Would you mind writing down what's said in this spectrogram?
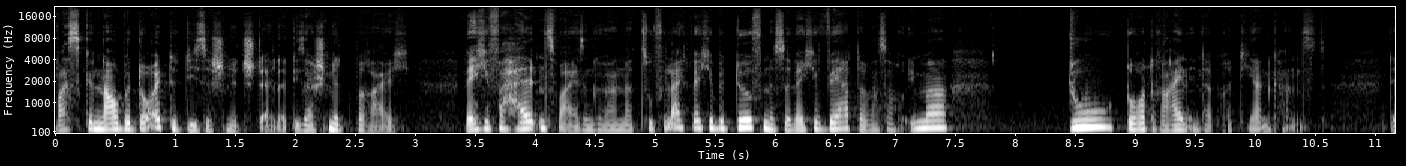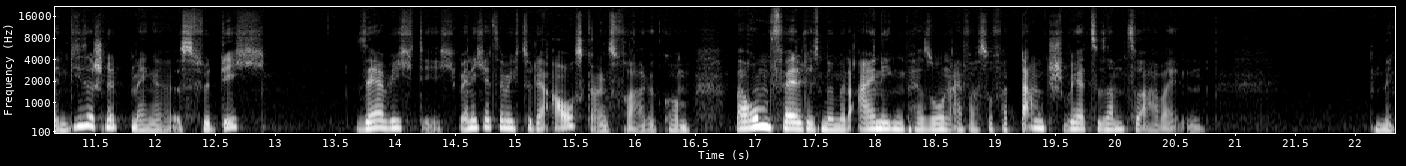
Was genau bedeutet diese Schnittstelle, dieser Schnittbereich? Welche Verhaltensweisen gehören dazu? Vielleicht welche Bedürfnisse, welche Werte, was auch immer du dort rein interpretieren kannst. Denn diese Schnittmenge ist für dich sehr wichtig. Wenn ich jetzt nämlich zu der Ausgangsfrage komme, warum fällt es mir mit einigen Personen einfach so verdammt schwer zusammenzuarbeiten? Mit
